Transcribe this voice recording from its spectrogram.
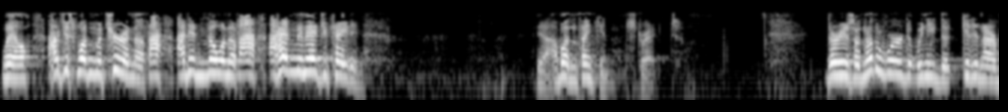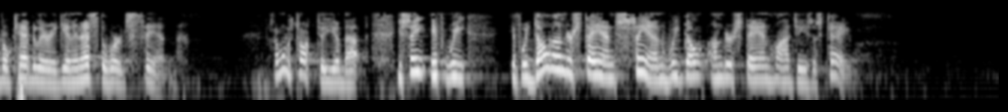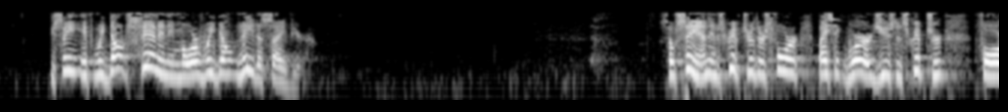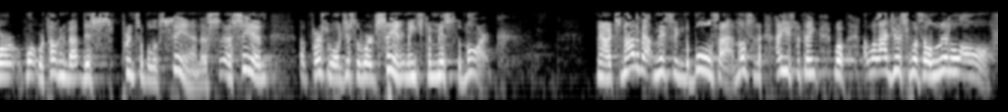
Well, I just wasn't mature enough. I, I didn't know enough. I, I hadn't been educated. Yeah, I wasn't thinking straight. There is another word that we need to get in our vocabulary again, and that's the word sin. I want to talk to you about. You see, if we if we don't understand sin, we don't understand why Jesus came. You see, if we don't sin anymore, we don't need a Savior. So sin in Scripture, there's four basic words used in Scripture for what we're talking about, this principle of sin. A, a sin, uh, first of all, just the word sin, it means to miss the mark. Now, it's not about missing the bullseye. Most of the, I used to think, well, well, I just was a little off.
